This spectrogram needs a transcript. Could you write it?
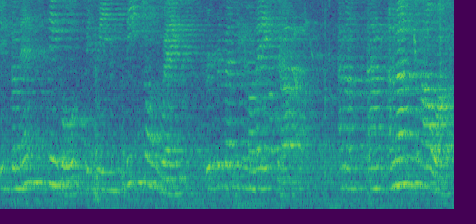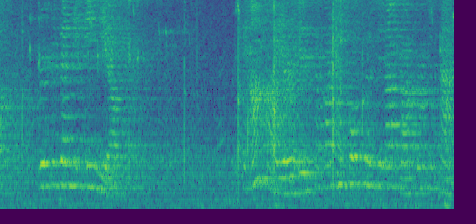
is the men's singles between Lee Chong Wei representing Malaysia and, Anand Pawar representing India. The umpire is Takashi Tsushinaka from Japan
